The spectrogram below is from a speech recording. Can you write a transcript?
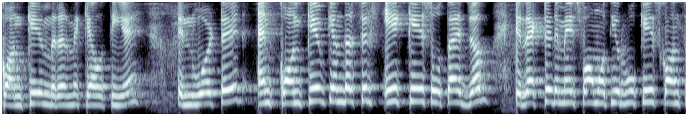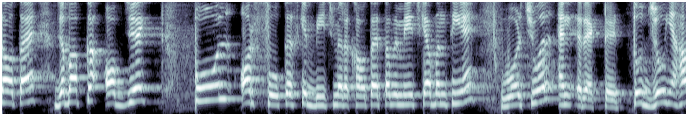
कॉन्केव मिरर में क्या होती है? इन्वर्टेड एंड कॉन्केव के अंदर सिर्फ़ एक केस होता है जब इरेक्टेड इमेज फॉर्म होती है और वो केस कौन सा होता है? जब आपका ऑब्जेक्ट पोल और फोकस के बीच में रखा होता है, तब इमेज क्या बनती है? वर्चुअल एंड इरेक्टेड तो जो यहाँ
